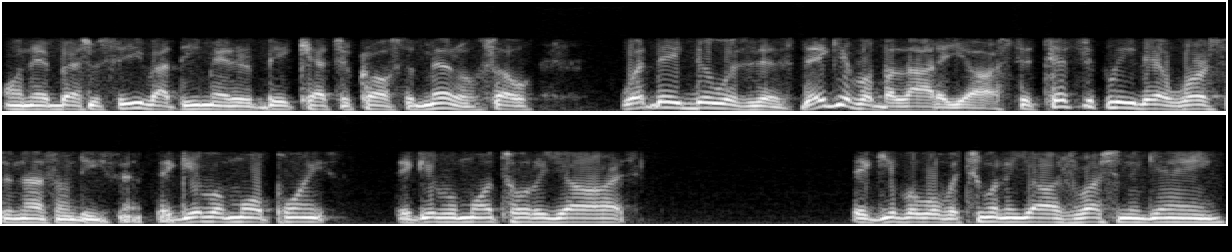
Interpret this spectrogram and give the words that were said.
on their best receiver I think he made a big catch across the middle. So what they do is this: they give up a lot of yards. Statistically, they're worse than us on defense. They give up more points. They give up more total yards. They give up over 200 yards rushing the game,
